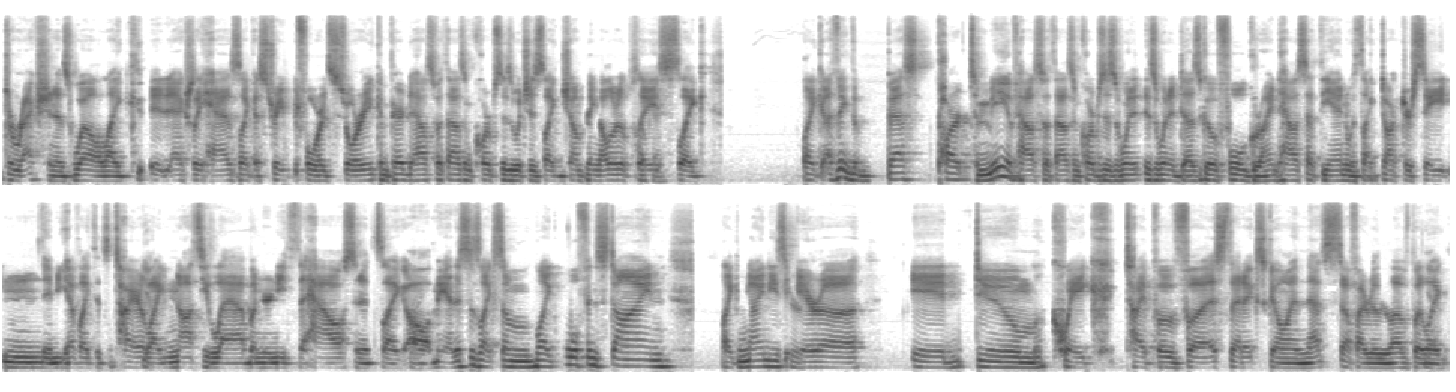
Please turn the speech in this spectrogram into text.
direction as well. Like it actually has like a straightforward story compared to House of a Thousand Corpses, which is like jumping all over the place. Like, like I think the best part to me of House of a Thousand Corpses is when it, is when it does go full grindhouse at the end with like Doctor Satan, and you have like this entire like Nazi lab underneath the house, and it's like, oh man, this is like some like Wolfenstein, like '90s Sure. era id doom quake type of uh, aesthetics going. That stuff i really love but like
